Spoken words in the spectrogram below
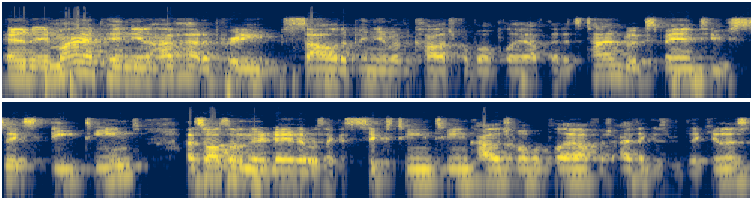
And in my opinion, I've had a pretty solid opinion about the college football playoff that it's time to expand to six, eight teams. I saw something today that was like a 16 team college football playoff, which I think is ridiculous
